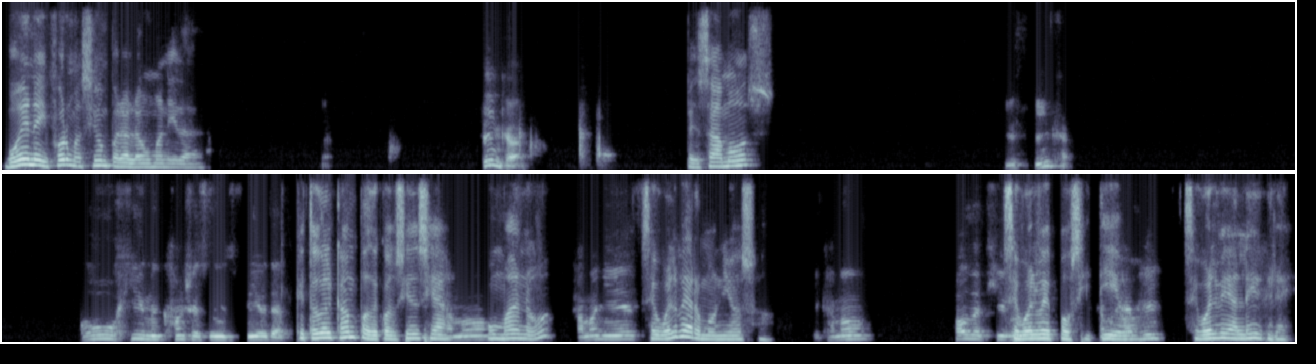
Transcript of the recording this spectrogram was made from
buena información para la humanidad. Uh, Pensamos, you think. All human consciousness field que todo el campo de conciencia humano se vuelve armonioso, se vuelve positivo, se vuelve alegre.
